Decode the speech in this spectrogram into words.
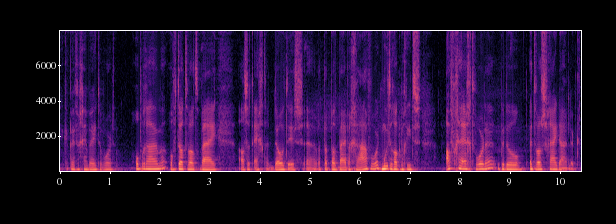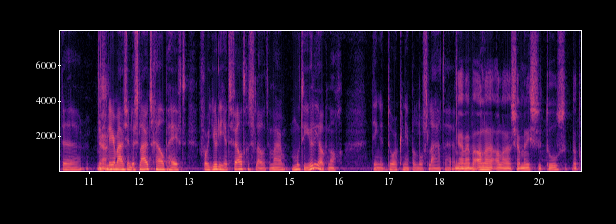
ik heb even geen beter woord, opruimen? Of dat wat bij, als het echt dood is, eh, wat, wat, wat bij begraven wordt, moet er ook nog iets afgehecht worden? Ik bedoel, het was vrij duidelijk. De, de Ja. vleermuis in de sluitschelp heeft voor jullie het veld gesloten. Maar moeten jullie ook nog dingen doorknippen, loslaten? Ja, we hebben alle, alle shamanistische tools. Dat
